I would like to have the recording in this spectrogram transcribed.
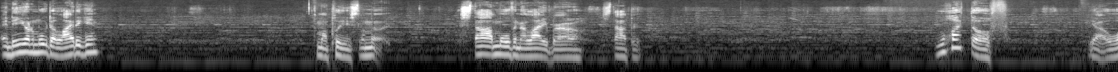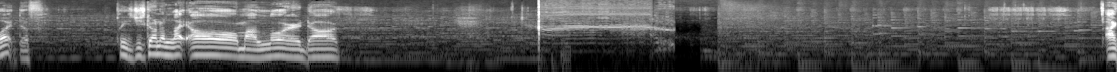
And then you're gonna move the light again? Come on, please. Let me stop moving the light, bro. Stop it. What the f? Yeah, what the f? Please, just go on the light. Oh my lord, dog. I,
